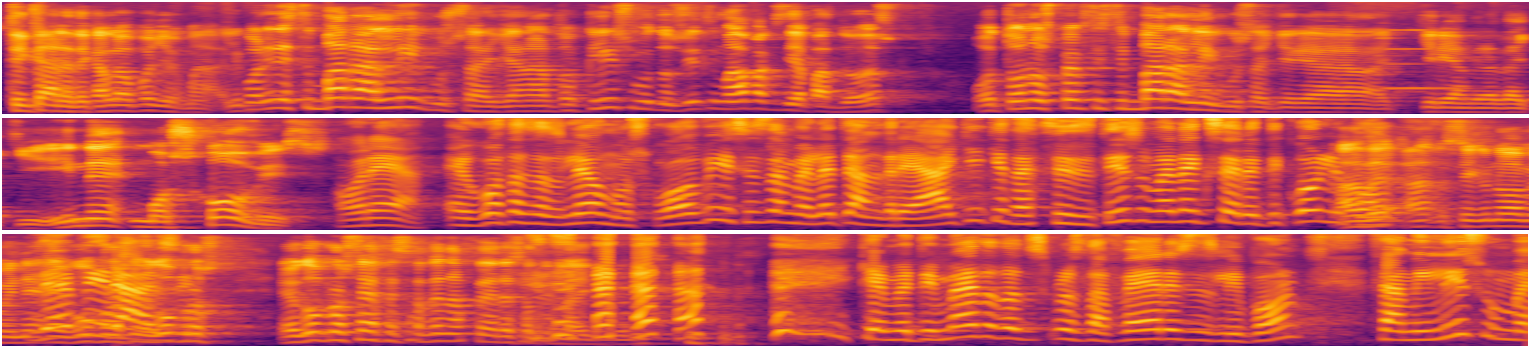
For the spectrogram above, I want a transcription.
Τι κάνετε, καλό απόγευμα. Λοιπόν, είναι στην παραλίγουσα για να το κλείσουμε το ζήτημα άπαξ διαπαντός. Ο τόνος πέφτει στην παραλίγουσα, κυρία, κυρία Ανδρεαδάκη. Είναι Μοσχόβης. Ωραία. Εγώ θα σας λέω Μοσχόβη, εσείς θα με λέτε Ανδρεάκη και θα συζητήσουμε ένα εξαιρετικό λοιπόν. Α, α, συγγνώμη, ναι. Δεν εγώ, πειράζει. εγώ, προσ, εγώ προσέθεσα, δεν αφαίρεσα την λαϊκή. και με τη μέθοδο της προσταφέρεσης, λοιπόν, θα μιλήσουμε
